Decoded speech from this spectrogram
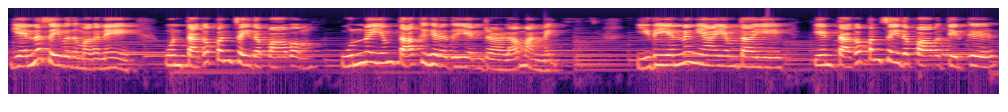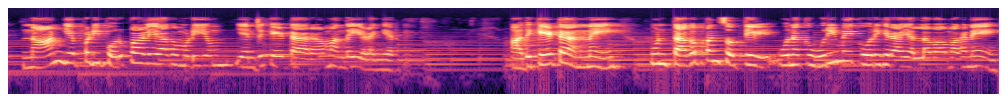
என்ன செய்வது மகனே? உன் தகப்பன் செய்த பாவம் உன்னையும் தாக்குகிறது என்றாளாம் அன்னை. இது என்ன நியாயம் தாயே? என் தகப்பன் செய்த பாவத்திற்கு நான் எப்படி பொறுப்பாளியாக முடியும்? என்று கேட்டாராம் அந்த இளைஞர். அது கேட்ட அன்னை உன் தகப்பன் சொத்தில் உனக்கு உரிமை கோருகிறாய் அல்லவா மகனே?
